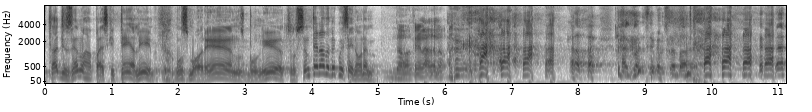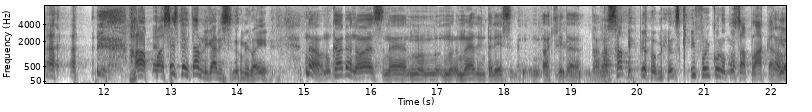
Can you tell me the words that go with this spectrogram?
está dizendo, rapaz, que tem ali uns morenos, bonitos. Você não tem nada a ver com isso aí, não, né, meu? Não, não tem nada, não. Agora você foi chamar. Rapaz, vocês tentaram ligar nesse número aí? Não, não cabe a nós, né? Não, não, não é do interesse aqui da. da Para nossa... saber pelo menos quem foi que colocou essa placa não, ali.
